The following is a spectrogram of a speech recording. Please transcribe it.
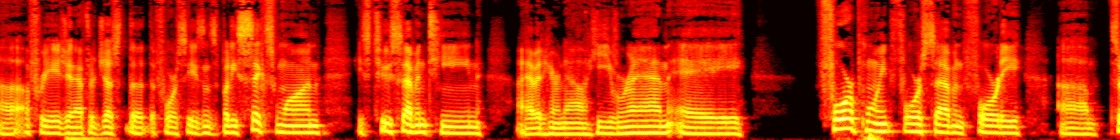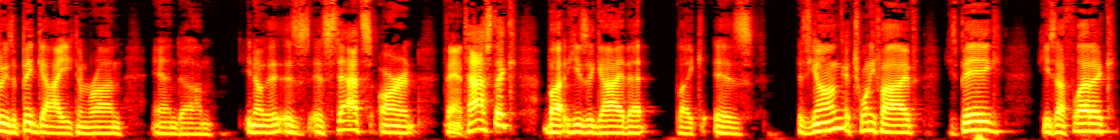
uh, a free agent after just the, the four seasons. But he's six one, he's 217. I have it here now. He ran a 4.4740. Um, so he's a big guy. He can run. And, um, you know, his, his stats aren't fantastic, but he's a guy that like is is young at 25. He's big. He's athletic.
